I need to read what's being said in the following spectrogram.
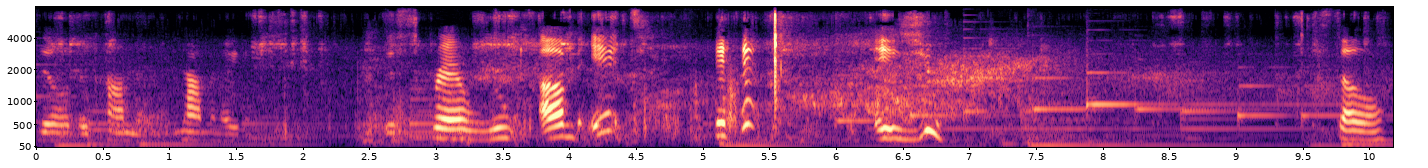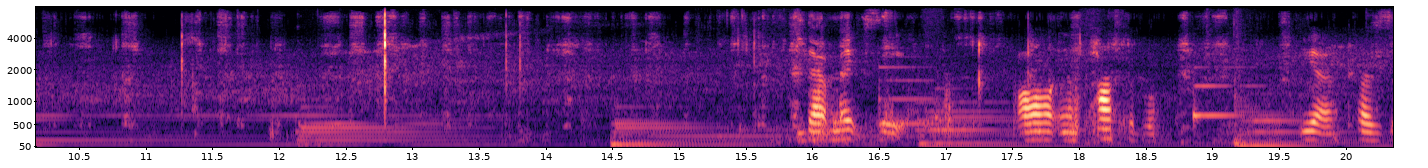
still the common denominator. The square root of it is you. So that makes it all impossible. Yeah, because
